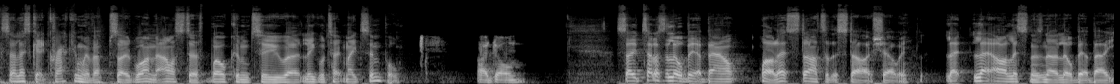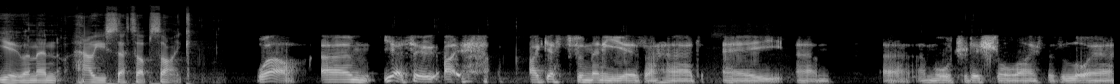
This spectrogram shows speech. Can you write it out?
So let's get cracking with episode one. Alistair, welcome to uh, Legal Tech Made Simple. Hi, Dom. So tell us a little bit about, well, let's start at the start, shall we? Let, let our listeners know a little bit about you and then how you set up SYKE. Well, um, yeah, so I, I guess for many years I had a, um, uh, a more traditional life as a lawyer,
